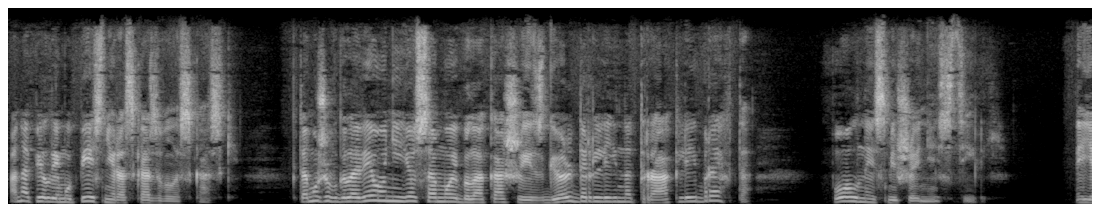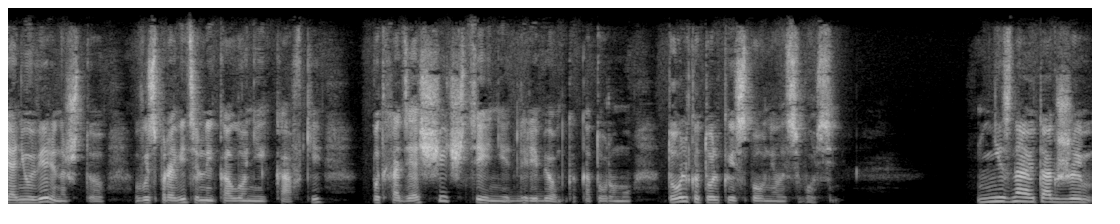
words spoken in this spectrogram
Она пела ему песни и рассказывала сказки. К тому же в голове у нее самой была каша из Гёльдерлина, Тракли и Брехта. Полное смешение стилей. И я не уверена, что в исправительной колонии Кавки — подходящее чтение для ребенка, которому только-только исполнилось восемь. Не знаю также,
